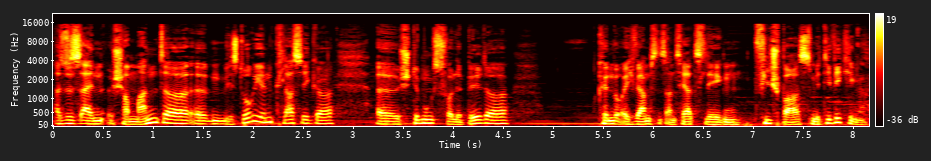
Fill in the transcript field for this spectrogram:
Also es ist ein charmanter ähm, Historienklassiker, äh, stimmungsvolle Bilder, können wir euch wärmstens ans Herz legen. Viel Spaß mit die Wikinger.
